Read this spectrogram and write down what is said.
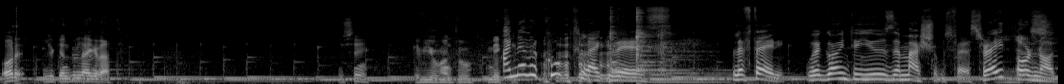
or you can do like that. You see? If you want to mix I it. never cooked like this. Lefteri, we're going to use the mushrooms first, right? Or not?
